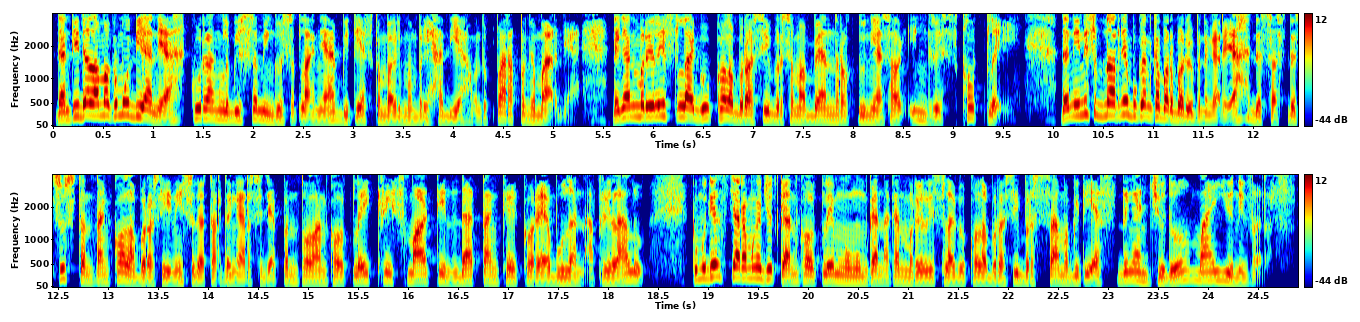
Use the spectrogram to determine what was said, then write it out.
Dan tidak lama kemudian ya, kurang lebih seminggu setelahnya, BTS kembali memberi hadiah untuk para penggemarnya dengan merilis lagu kolaborasi bersama band rock dunia asal Inggris Coldplay. Dan ini sebenarnya bukan kabar baru pendengar ya, desas-desus tentang kolaborasi ini sudah terdengar sejak pentolan Coldplay Chris Martin datang ke Korea bulan April lalu. Kemudian secara mengejutkan, Coldplay mengumumkan akan merilis lagu kolaborasi bersama BTS dengan judul My Universe.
